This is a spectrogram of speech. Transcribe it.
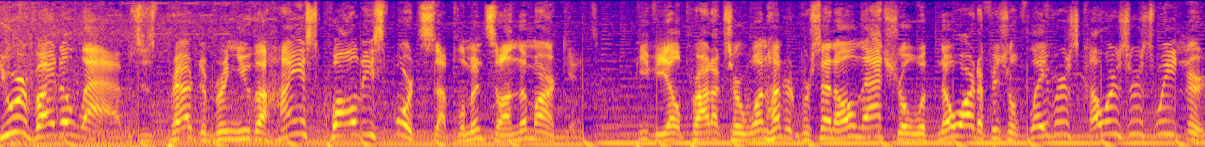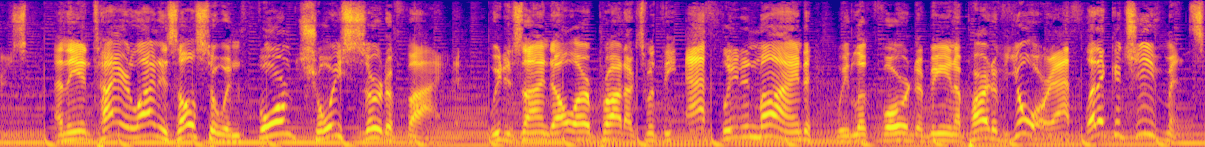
Pure Vita Labs is proud to bring you the highest quality sports supplements on the market. PVL products are 100% all natural with no artificial flavors, colors, or sweeteners. And the entire line is also Informed Choice certified. We designed all our products with the athlete in mind. We look forward to being a part of your athletic achievements,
